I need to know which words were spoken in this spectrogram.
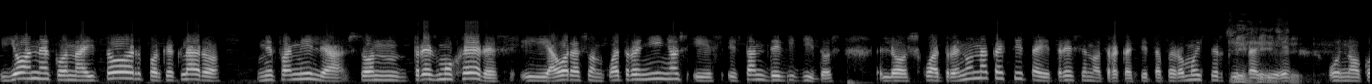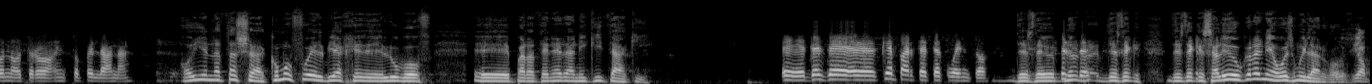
Yone con Aitor, porque claro, mi familia son tres mujeres y ahora son cuatro niños y es- están divididos. Los cuatro en una casita y tres en otra casita, pero muy cerquita Sí, y sí. uno con otro en Sopelana. Oye, Natasha, ¿cómo fue el viaje de Lubov eh, para tener a Nikita aquí? Eh, ¿Desde qué parte te cuento? Desde, no, desde, que, ¿Desde que salió de Ucrania o es muy largo? Cruzó,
